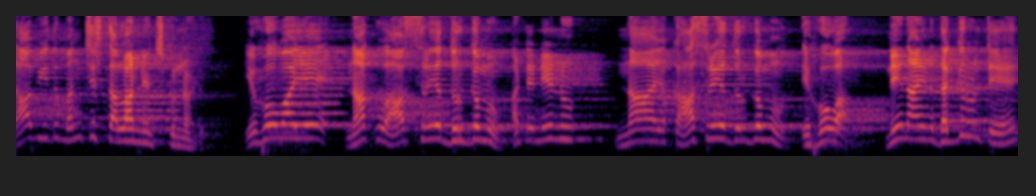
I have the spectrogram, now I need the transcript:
దావీదు మంచి స్థలాన్ని ఎంచుకున్నాడు. యహోవాయే నాకు ఆశ్రయ దుర్గము. అంటే నేను నా యొక్క ఆశ్రయ దుర్గము యహోవా. నేను ఆయన దగ్గరుంటే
